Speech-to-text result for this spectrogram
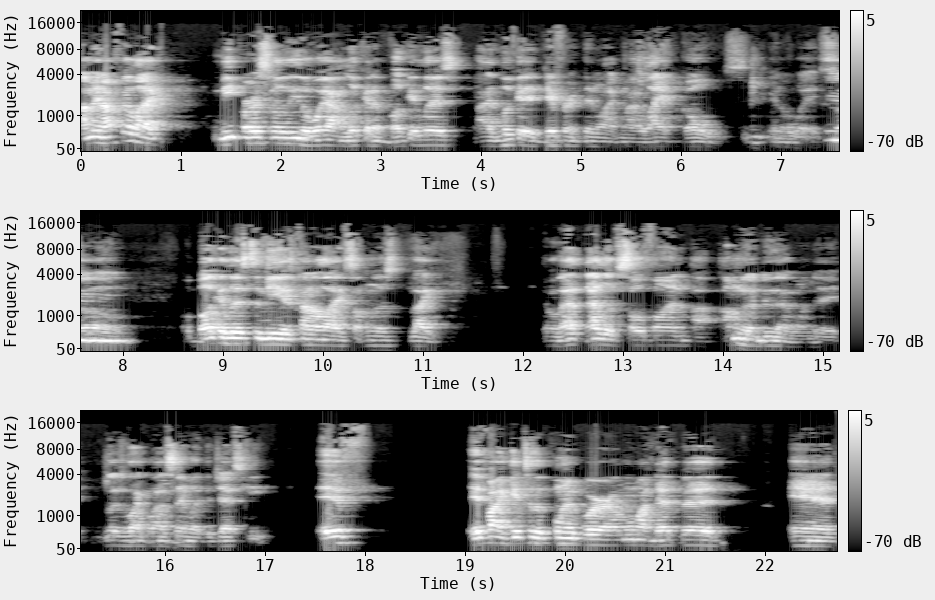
I mean, I feel like me personally, the way I look at a bucket list, I look at it different than like my life goals in a way. So Mhm. a bucket list to me is kind of like something that's like, oh, that that looks so fun. I, I'm gonna do that one day. Just like what I was saying, like the jet ski. If if I get to the point where I'm on my deathbed and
